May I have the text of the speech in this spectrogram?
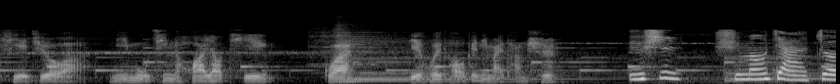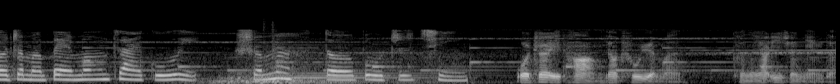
铁鹫啊，你母亲的话要听，乖，爹回头给你买糖吃。于是徐某甲就这么被蒙在鼓里，什么都不知情。我这一趟要出远门。可能要一整年的，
